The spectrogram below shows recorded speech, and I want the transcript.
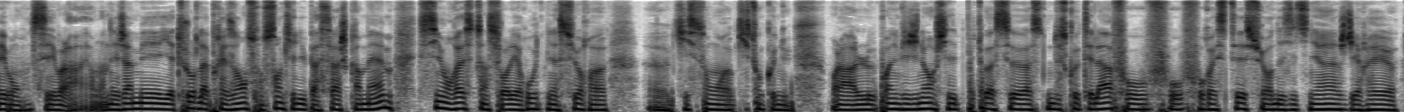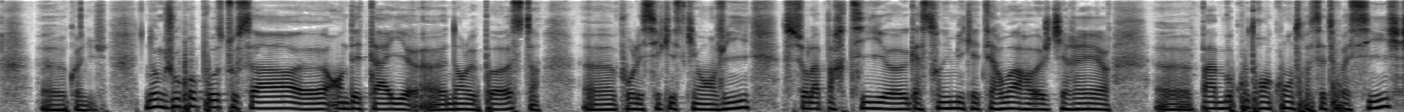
Mais bon, c'est voilà, on n'est jamais. Il y a toujours de la présence. On sent qu'il y a du passage quand même. Si on reste hein, sur les routes, bien sûr, qui sont qui sont connues. Voilà, le point de vigilance c'est plutôt à ce, de ce côté-là. Faut faut, faut rester sur des itinéraires, je dirais, euh, euh, connus. Donc je vous propose tout ça euh, en détail dans le post pour les cyclistes qui ont envie. Sur la partie gastronomique et terroir, je dirais pas beaucoup de rencontres cette fois-ci,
